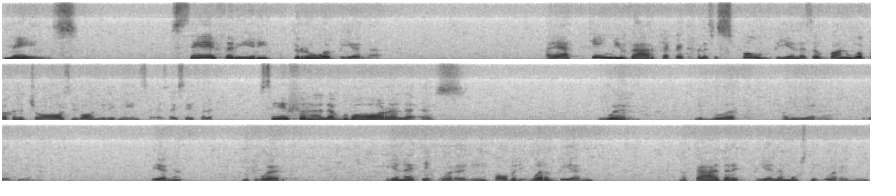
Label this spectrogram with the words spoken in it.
"Mens, sê vir hierdie droë bene." Hy erken die werklikheid van 'n spulbeen, is 'n wanhoopige situasie waarin hierdie mense is. Hy sê vir hulle: "Sê vir hulle waar hulle is. Hoor die woord van die Here, droë bene." Moet hoor. Bene het nie ore nie, behalwe die oorbeen Maar verder het bene mos nie ore nie.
